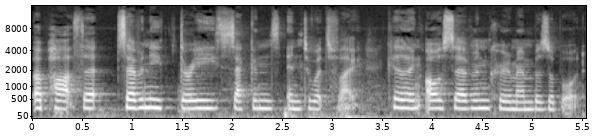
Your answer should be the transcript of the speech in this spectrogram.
apart 73 seconds into its flight, killing all seven crew members aboard.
